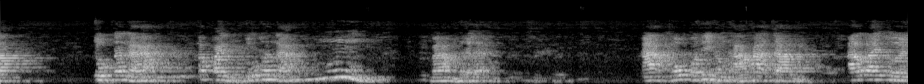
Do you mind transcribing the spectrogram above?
รัก จุดนั้นนะถ้าไปถึงจุดนั้นนะอืมมาเหมือนแล้วอะพบมาที่คำถามพระอาจารย์ อะไรเอ่ย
